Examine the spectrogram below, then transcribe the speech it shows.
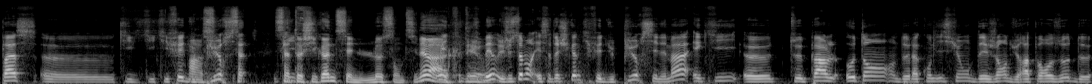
passe, euh, qui, qui, qui fait du Ah, pur. Sa- Satoshi Kon, c'est une leçon de cinéma. Oui, à côté, mais ouais. justement, et Satoshi Kon qui fait du pur cinéma et qui euh, te parle autant de la condition des gens, du rapport aux autres, de,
